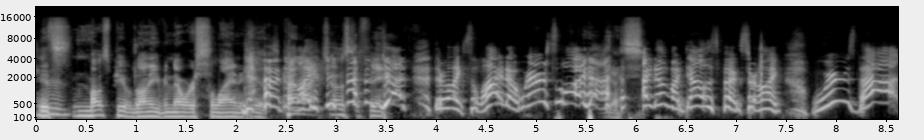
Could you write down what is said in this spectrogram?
it's most people don't even know where Celina is. They're Kind of like like- Josephine. Yes, they're like Celina. Where's Celina? Yes. I know my Dallas folks are like, "Where's that?"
